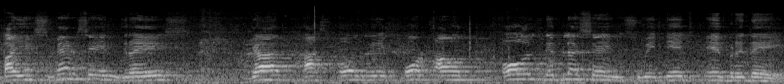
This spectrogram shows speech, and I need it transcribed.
By His mercy and grace, God has already poured out all the blessings we need every day.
